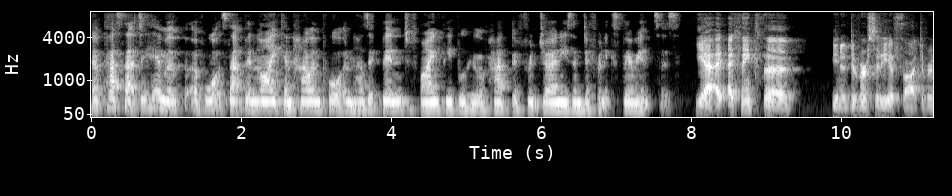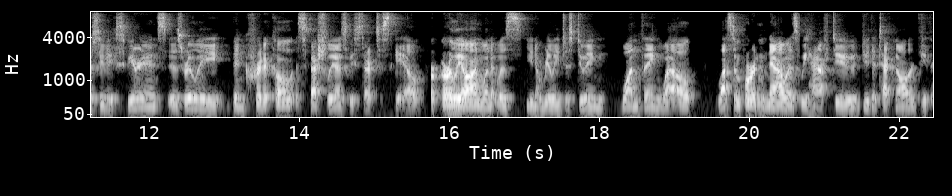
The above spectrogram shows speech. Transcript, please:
uh, pass that to him of, of what's that been like and how important has it been to find people who have had different journeys and different experiences? Yeah I, I think the you know diversity of thought diversity of experience has really been critical especially as we start to scale. Early on when it was you know really just doing one thing well less important. Now as we have to do the technology the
